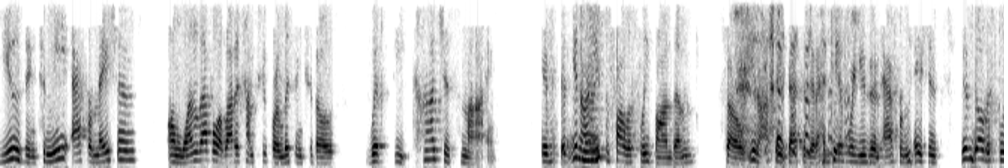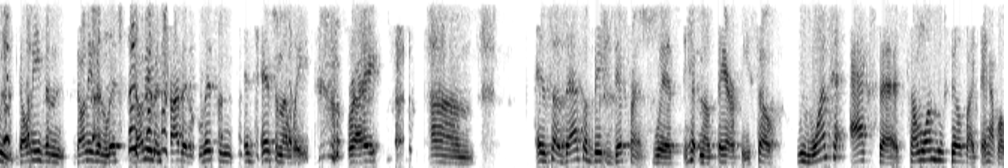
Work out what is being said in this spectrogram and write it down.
using, to me, affirmations on one level. A lot of times people are listening to those with the conscious mind. If you know, right. I used to fall asleep on them. So, you know, I think that's a good idea if we're using affirmations. Just go to sleep. Don't even don't even listen don't even try to listen intentionally. Right? Um And so that's a big difference with hypnotherapy. So we want to access someone who feels like they have a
